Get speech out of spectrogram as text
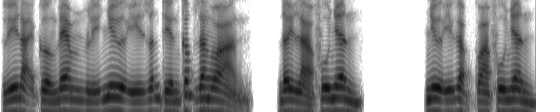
Lý Đại Cường đem Lý Như Ý dẫn tiến cấp Giang Hoản, đây là phu nhân. Như Ý gặp qua phu nhân.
